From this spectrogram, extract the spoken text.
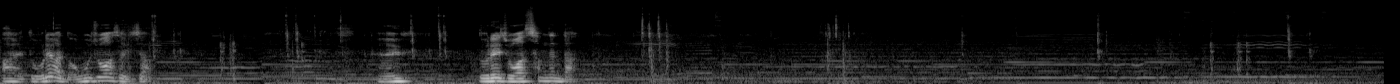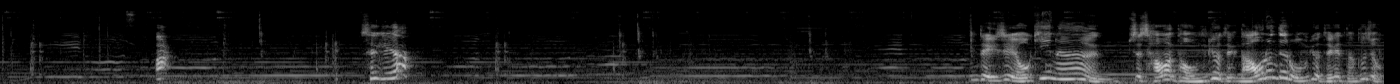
아 노래가 너무 좋아서 진짜. 에휴 노래 좋아서 참는다. 이제 여기는 진짜 자원 다 옮겨도 돼, 나오는 대로 옮겨도 되겠다, 그죠?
